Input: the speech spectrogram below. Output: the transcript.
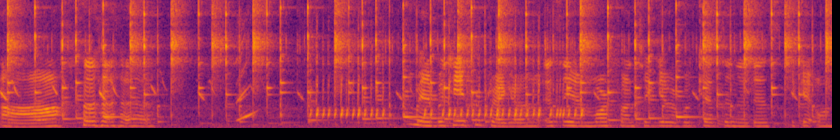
Aww. I made a bouquet for Prego. It's even more fun to give a bouquet than it is to get one.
